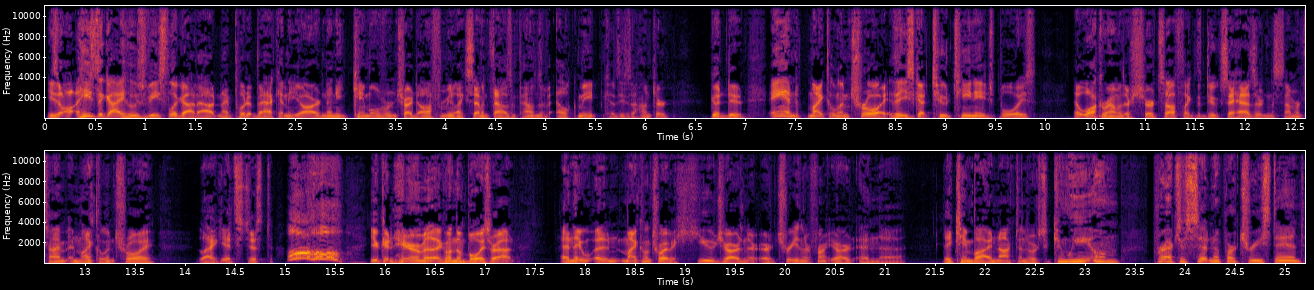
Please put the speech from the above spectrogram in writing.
He's all- he's the guy whose Vizsla got out, and I put it back in the yard, and then he came over and tried to offer me like seven thousand pounds of elk meat because he's a hunter. Good dude. And Michael and Troy. He's got two teenage boys that walk around with their shirts off like the Dukes of Hazzard in the summertime. And Michael and Troy, like it's just oh, you can hear them like when the boys are out. And they and Michael and Troy have a huge yard in their or a tree in their front yard, and uh, they came by and knocked on the door. Said, "Can we um practice setting up our tree stand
